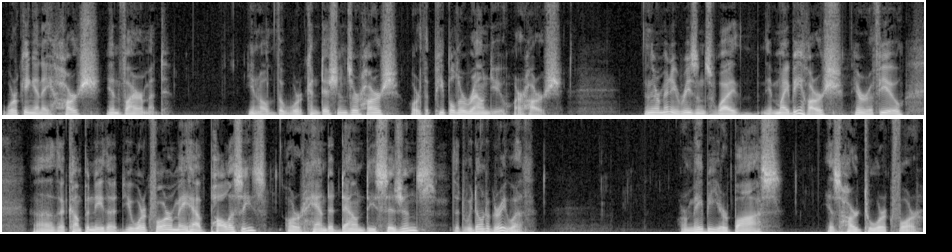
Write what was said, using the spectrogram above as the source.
working in a harsh environment. You know, the work conditions are harsh or the people around you are harsh. And there are many reasons why it might be harsh. Here are a few. Uh, the company that you work for may have policies or handed down decisions that we don't agree with. Or maybe your boss is hard to work for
